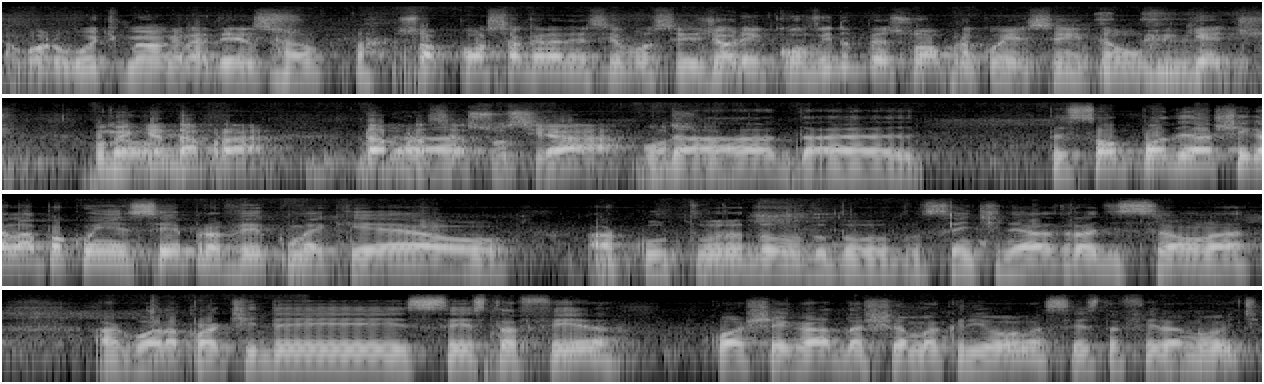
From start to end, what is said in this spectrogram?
Agora o último eu agradeço. Opa. Só posso agradecer vocês. Jauri, convida o pessoal para conhecer então o piquete. Como é que é? Dá para dá dá. se associar? Posso? Dá, dá, é, o pessoal pode chegar lá para conhecer, para ver como é que é o- a cultura do, do, do, Sentinela Tradição lá. Agora, a partir de sexta-feira, com a chegada da chama crioula, sexta-feira à noite.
